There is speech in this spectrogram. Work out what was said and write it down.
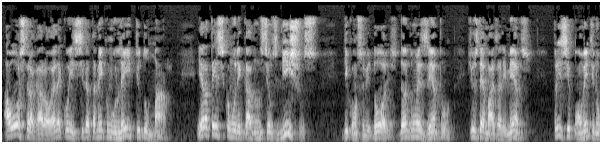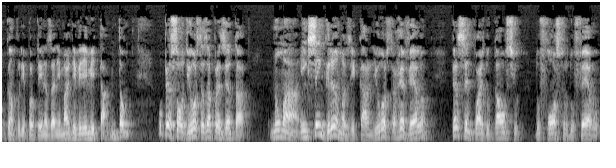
a ostra, Carol, ela é conhecida também como leite do mar. E ela tem se comunicado nos seus nichos de consumidores, dando um exemplo que os demais alimentos, principalmente no campo de proteínas animais, deveriam imitar. Então, o pessoal de ostras apresenta numa, em 100 gramas de carne de ostra, revelam percentuais do cálcio, do fósforo, do ferro,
